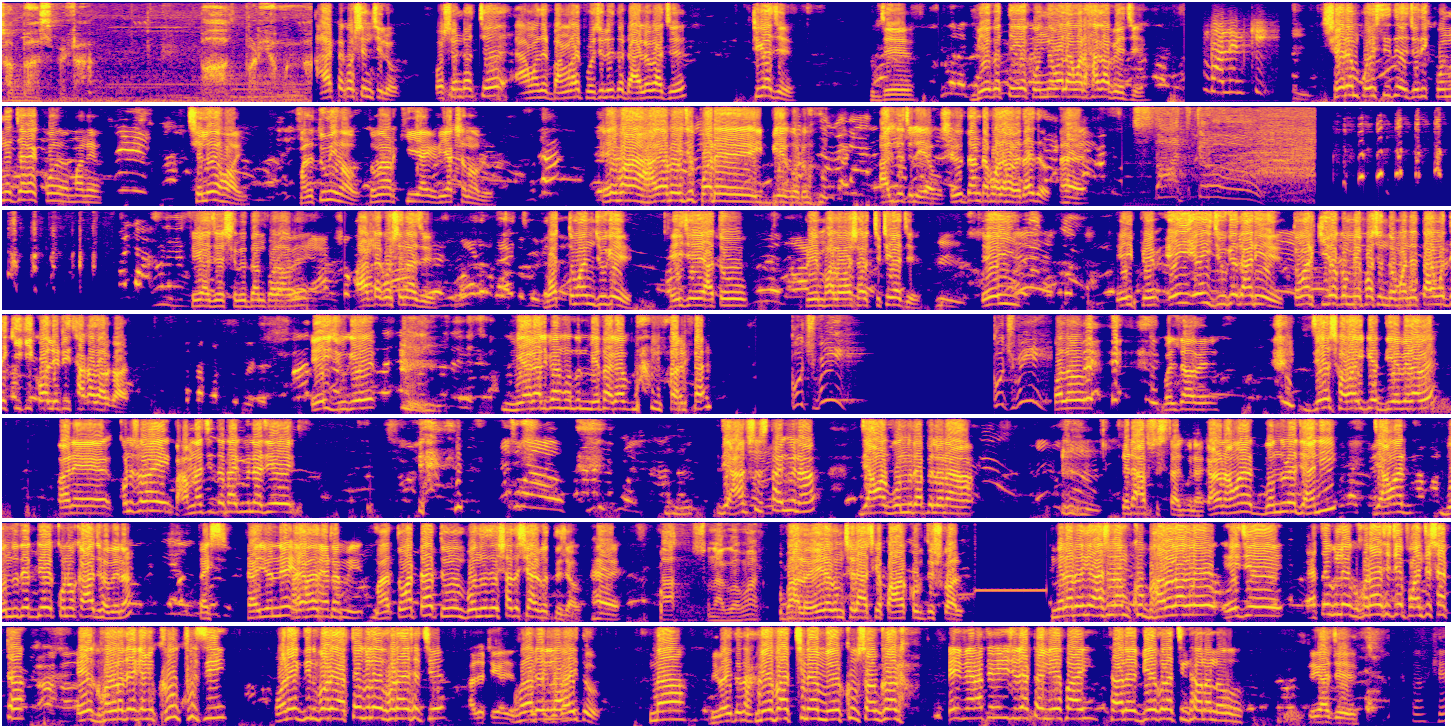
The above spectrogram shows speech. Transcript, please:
সাব্বাস বেটা বহুত বড়িয়া মুন্না। আর একটা কোশ্চেন ছিল কোশ্চেনটা হচ্ছে আমাদের বাংলায় প্রচলিত ডায়লগ আছে ঠিক আছে? যে বিয়ে করতে গিয়ে কন্যা বলে আমার হাগা পেয়েছে। বলেন কি? সেরকম পরিস্থিতিতে যদি কন্যার জায়গায় মানে ছেলে হয় মানে তুমি হও তোমার আর কি রিয়াকশন হবে? এইবার হাগা পেয়েছে পরে বিয়ে করো আজকে চলে যাব। সেতুর দানটা পরে হবে তাই তো? হ্যাঁ। ঠিক আছে সিঁদুর দান পরা হবে। আর একটা কোশ্চেন আছে। বর্তমান যুগে এই যে এত প্রেম ভালোবাসা হচ্ছে ঠিক আছে? এই এই প্রেম এই এই যুগে দাঁড়িয়ে তোমার কি রকম মেয়ে পছন্দ? মানে তার মধ্যে কি কি কোয়ালিটি থাকা দরকার? এই যুগে মিয়া গালিবার মতন মেয়ে থাকা দরকার। কুচবি কুচবি বলো বলতে হবে। যে সবাইকে দিয়ে বেরাবে মানে কোনো সময় ভাবনা চিন্তা থাকবে না যে যে আফসোস থাকবে না যে আমার বন্ধুরা পেল না। এটা আফসোস থাকবে না। কারণ আমার বন্ধুরা জানি যে আমার বন্ধুদের দিয়ে কোনো কাজ হবে না। তাই জন্য তোমারটা তুমি বন্ধুদের সাথে শেয়ার করতে চাও হ্যাঁ। আমার। খুব ভালো এইরকম ছেলে আজকে পাওয়া খুব দুষ্কল মেলা থেকে আসলাম খুব ভালো লাগল। এই যে এতগুলো ঘোড়া এসেছে পঞ্চাশ ষাটটা এই ঘোড়া দেখে আমি খুব খুশি। অনেকদিন পরে এতগুলো ঘোড়া এসেছে। আচ্ছা ঘোড়া দেখলাম। তো না। বিবাহিত না? মেয়ে পাচ্ছি না মেয়ে খুব সংকট। এই মেলাতে যদি একটা মেয়ে পাই তাহলে বিয়ে করার চিন্তা ভাবনা নেব। ঠিক আছে। ওকে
